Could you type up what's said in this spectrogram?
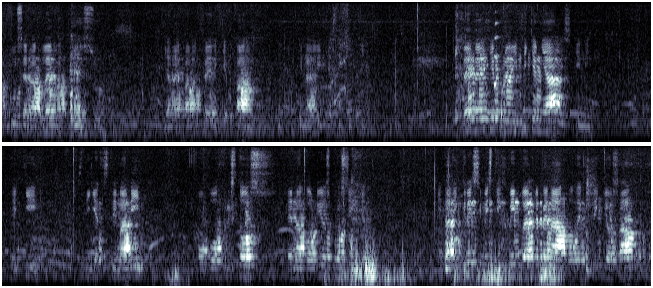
Ακούσε ένα βλέμμα του Ιησού για να επαναφέρει και πάλι την αλήθεια στη ψυχή. Βέβαια είχε προηγηθεί και μια άλλη σκηνή. Εκεί, στη Γεθστημανή, όπου ο Χριστός εναγωνίως προσήχεται. Ήταν η κρίσιμη στιγμή που έπρεπε να αποδεχθεί και ως άνθρωπο.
